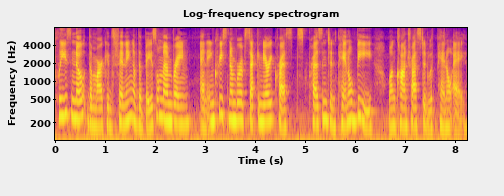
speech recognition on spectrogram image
Please note the marked thinning of the basal membrane and increased number of secondary crests present in panel B when contrasted with panel A.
